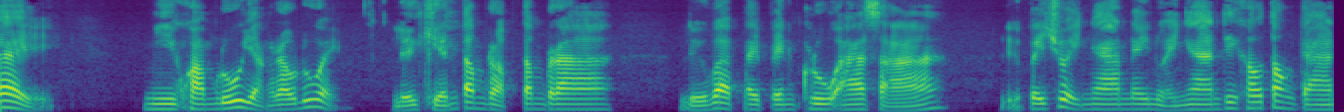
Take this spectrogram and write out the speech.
ได้ มีความรู้อย่างเราด้วย หรือเขียนตำรับตำรา หรือว่าไปเป็นครูอาสา หรือไปช่วยงานในหน่วยงานที่เขาต้องการ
